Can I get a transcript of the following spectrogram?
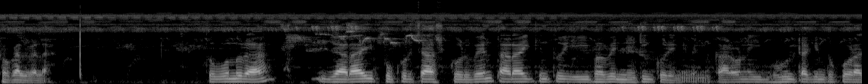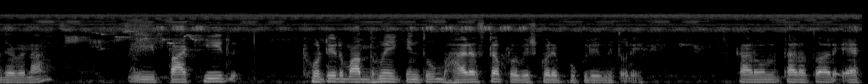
সকালবেলা। তো বন্ধুরা, যারাই পুকুর চাষ করবেন, তারাই কিন্তু এইভাবে নেটিং করে নেবেন। কারণ এই ভুলটা কিন্তু করা যাবে না। এই পাখির ঠোঁটের মাধ্যমে কিন্তু ভাইরাসটা প্রবেশ করে পুকুরের ভিতরে। কারণ তারা তো আর এক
